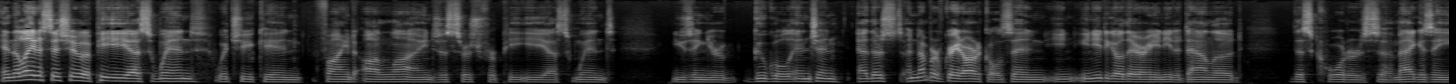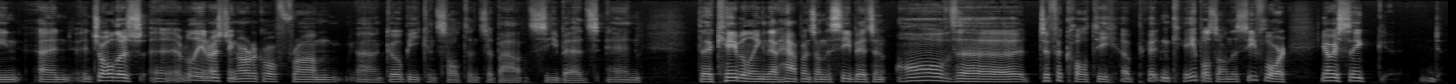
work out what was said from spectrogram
In the latest issue of PES Wind, which you can find online, just search for PES Wind using your Google engine. Uh, there's a number of great articles, and you, you need to go there and you need to download this quarter's uh, magazine. And, and, Joel, there's a really interesting article from uh, GoBe Consultants about seabeds and the cabling that happens on the seabeds and all the difficulty of putting cables on the seafloor. You always think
